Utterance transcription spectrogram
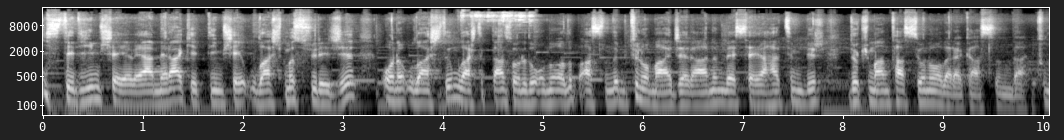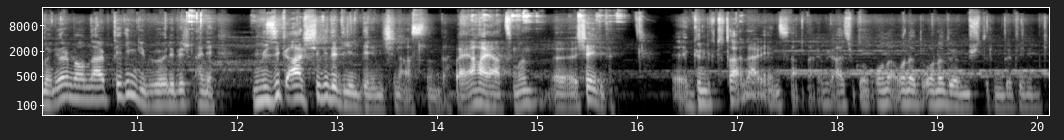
istediğim şeye veya merak ettiğim şeye ulaşma süreci ona ulaştığım, ulaştıktan sonra da onu alıp aslında bütün o maceranın ve seyahatin bir dokümantasyonu olarak aslında kullanıyorum. Ve onlar dediğim gibi böyle bir hani müzik arşivi de değil benim için aslında. Veya hayatımın e, şey gibi. e, Günlük tutarlar ya insanlar. Birazcık ona ona ona dönmüş durumda benimki.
